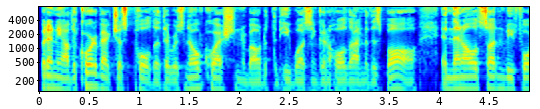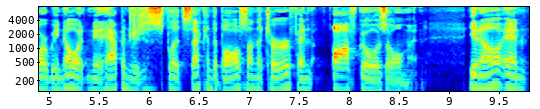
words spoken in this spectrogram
but anyhow, the quarterback just pulled it. There was no question about it that he wasn't going to hold on to this ball, and then all of a sudden, before we know it, and it happened in just a split second, the ball's on the turf, and off goes Omen, you know, and.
